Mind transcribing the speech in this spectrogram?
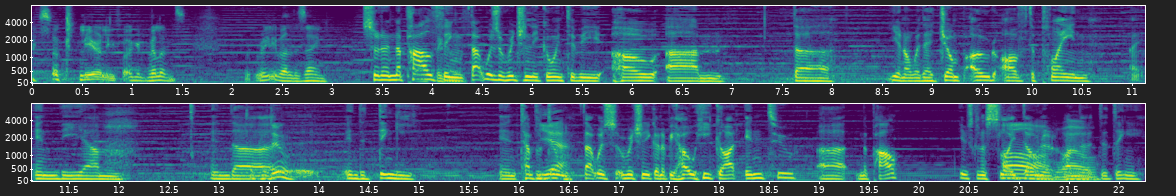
So clearly fucking villains. Really well designed. So the Nepal Something thing that was originally going to be how um, the you know where they jump out of the plane uh, in the um, in the Temple in the dinghy in Temple Yeah. Doom. That was originally going to be how he got into uh, Nepal. He was going to slide Oh, down it wow. on the, the dinghy.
